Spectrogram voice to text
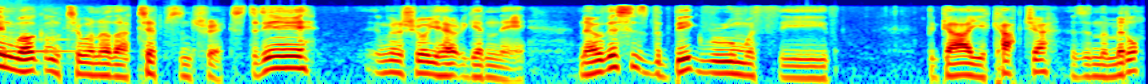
and welcome to another tips and tricks. Today I'm going to show you how to get in there. Now this is the big room with the the guy you capture is in the middle.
